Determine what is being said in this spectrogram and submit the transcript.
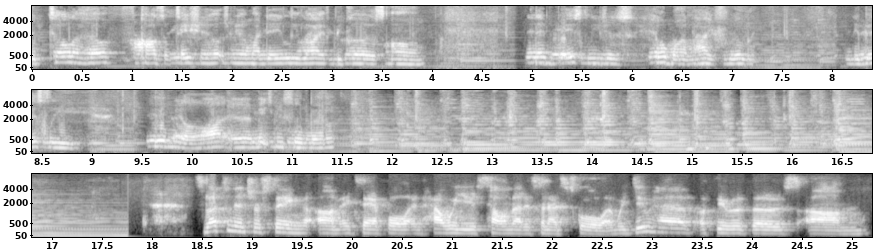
The telehealth consultation helps me in my daily life because um, they basically just heal my life, really. They basically heal me a lot and it makes me feel better. So that's an interesting um, example in how we use telemedicine at school. And we do have a few of those um,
